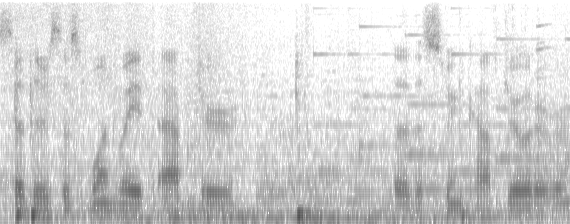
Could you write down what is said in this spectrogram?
said there's this one wave after the, the swing copter or whatever.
